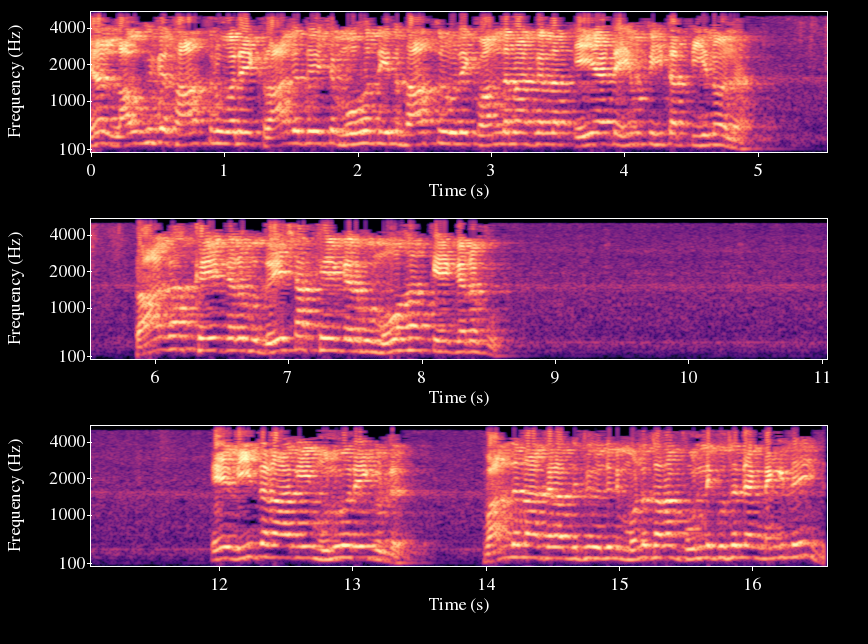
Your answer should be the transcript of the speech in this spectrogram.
එහෙනම් ලෞකික ශාස්ත්‍රවරයෙක් රාගදේශ මෝහ තියෙන ශාස්ත්‍රවරයෙක් වන්දනා කළත් ඒ ඇයට එහෙම පිටක් තියෙනවනේ. රාගක්ඛය කරපු, ද්වේෂක්ඛය කරපු, මෝහක්ඛය කරපු. ඒ විතරාගී මුනුවරයෙකුට වන්දනා කරද්දී පිළිදෙලි මොන තරම් පුණ්‍ය කුසලයක් නැගිලෙයිද?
